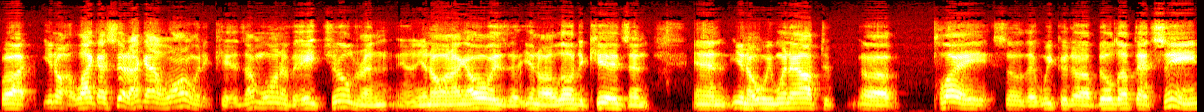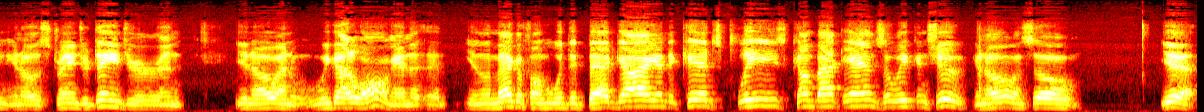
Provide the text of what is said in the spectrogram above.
but you know, like I said, I got along with the kids. I'm one of eight children, and you know, and I always, uh, you know, I love the kids, and and you know, we went out to. Uh, play so that we could uh, build up that scene, you know, stranger danger, and you know, and we got along, and, and you know, the megaphone with the bad guy and the kids, please come back in so we can shoot, you know, and so, yeah,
